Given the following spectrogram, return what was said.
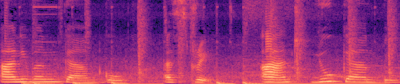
anyone can go astray. And you can be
